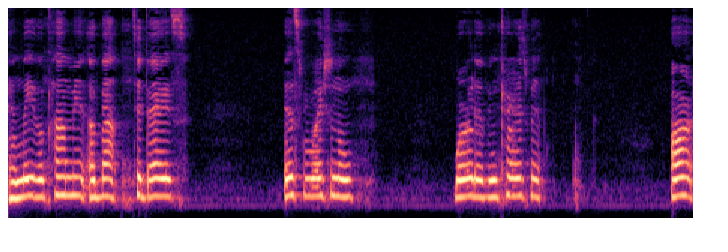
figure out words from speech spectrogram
and leave a comment about today's inspirational word of encouragement or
